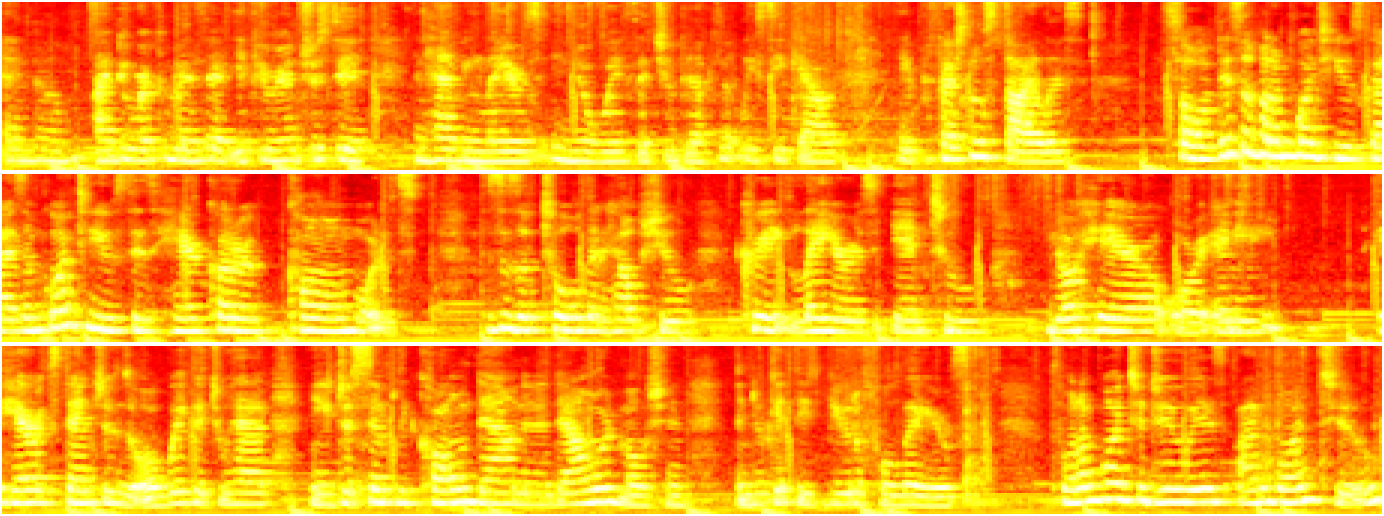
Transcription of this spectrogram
And um, I do recommend that if you're interested in having layers in your wigs that you definitely seek out a professional stylist. So this is what I'm going to use guys. I'm going to use this hair cutter comb or this, this is a tool that helps you create layers into your hair or any hair extensions or wig that you have and you just simply comb down in a downward motion and you get these beautiful layers. So what I'm going to do is I'm going to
